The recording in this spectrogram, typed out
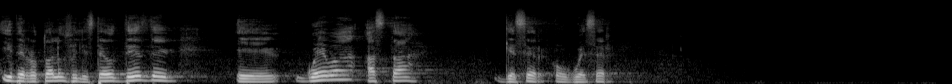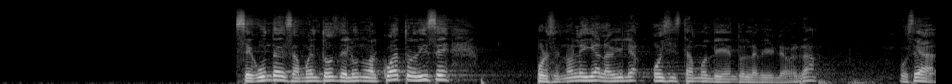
y derrotó a los filisteos desde eh, Hueva hasta Geser o Hueser. Segunda de Samuel 2 del 1 al 4 dice, por si no leía la Biblia, hoy sí estamos leyendo la Biblia, ¿verdad? O sea,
